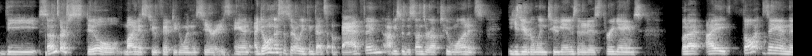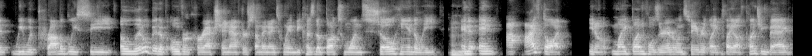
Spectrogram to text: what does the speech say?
the Suns are still minus 250 to win the series. And I don't necessarily think that's a bad thing. Obviously, the Suns are up 2 1. It's easier to win two games than it is three games. But I, I thought, Zan, that we would probably see a little bit of overcorrection after Sunday night's win because the Bucks won so handily. Mhm. And and I, I thought, you know, Mike Budenholzer, everyone's favorite like playoff punching bag,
